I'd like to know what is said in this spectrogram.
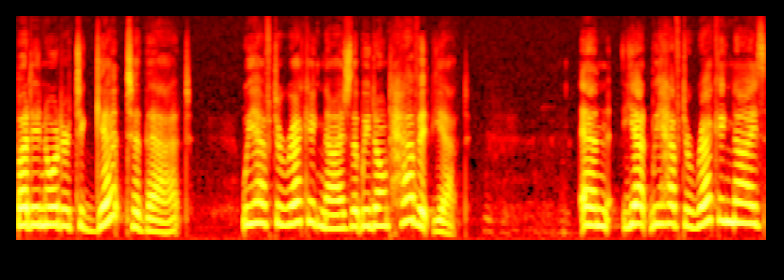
But in order to get to that, we have to recognize that we don't have it yet. And yet, we have to recognize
